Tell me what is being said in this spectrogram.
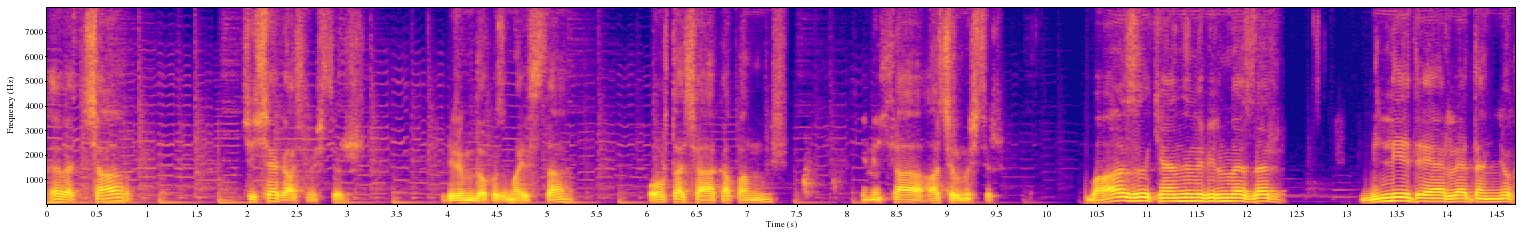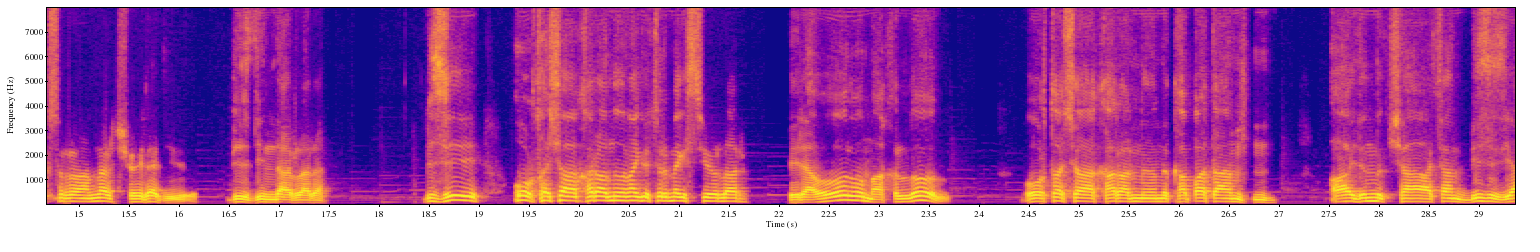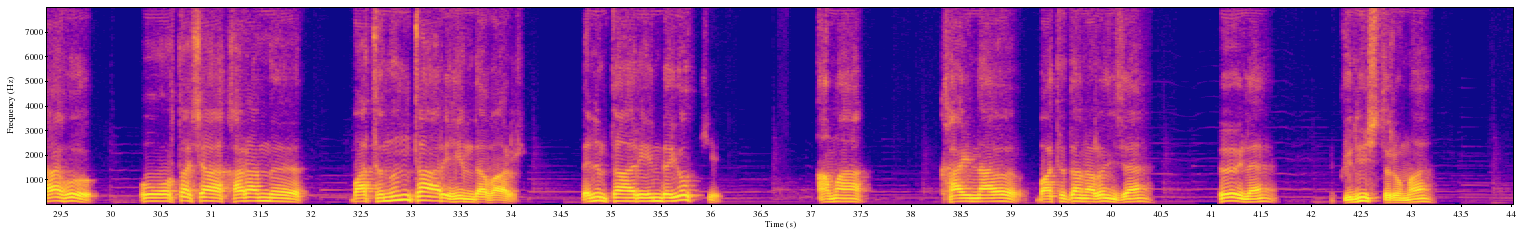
Evet, çağ çiçek açmıştır. 29 Mayıs'ta Orta Çağ kapanmış, yeni çağ açılmıştır. Bazı kendini bilmezler, milli değerlerden yoksun olanlar şöyle diyor biz dindarlara. Bizi Orta Çağ karanlığına götürmek istiyorlar. Bile oğlum akıllı ol. Orta Çağ karanlığını kapatan, aydınlık çağı açan biziz yahu. O Orta Çağ karanlığı Batı'nın tarihinde var. Benim tarihimde yok ki. Ama kaynağı Batı'dan alınca böyle gülünç duruma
